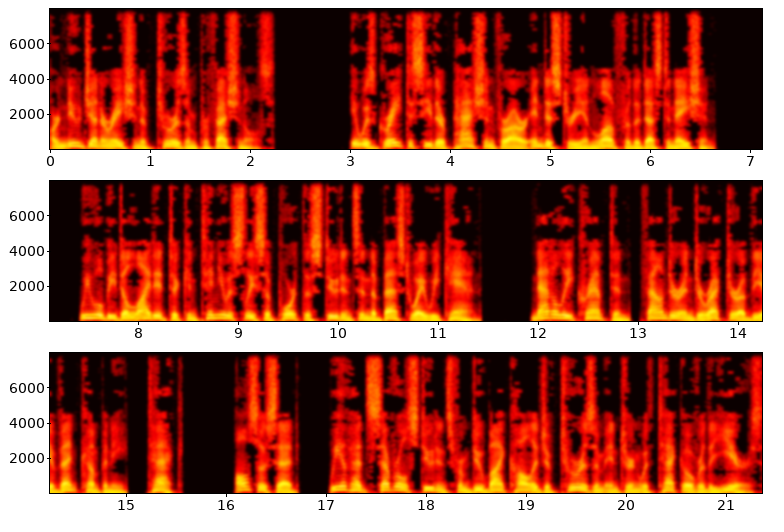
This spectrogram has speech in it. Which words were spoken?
our new generation of tourism professionals. It was great to see their passion for our industry and love for the destination. We will be delighted to continuously support the students in the best way we can. Natalie Crampton, founder and director of the event company, Tech, also said, We have had several students from Dubai College of Tourism intern with Tech over the years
